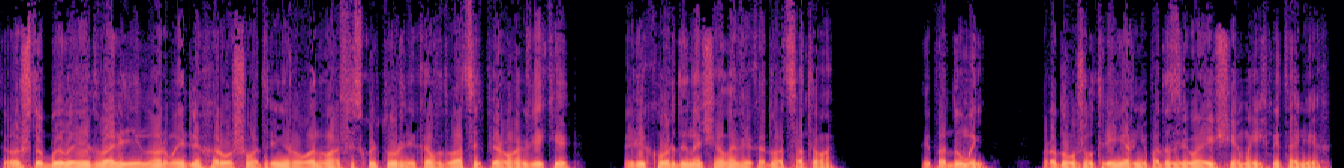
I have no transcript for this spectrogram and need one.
То, что было едва ли не нормой для хорошего тренированного физкультурника в 21 веке, рекорды начала века 20-го. Ты подумай, продолжил тренер, не подозревающий о моих метаниях.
